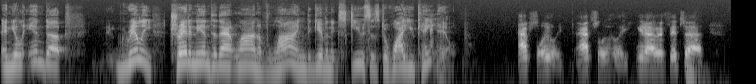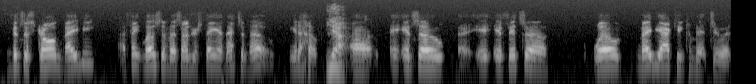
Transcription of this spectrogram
and you'll end up really treading into that line of lying to give an excuse as to why you can't help. Absolutely, absolutely. You know, if it's a if it's a strong maybe, I think most of us understand that's a no. You know, Yeah. uh, and- and so uh, if it's a well, maybe I can commit to it,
